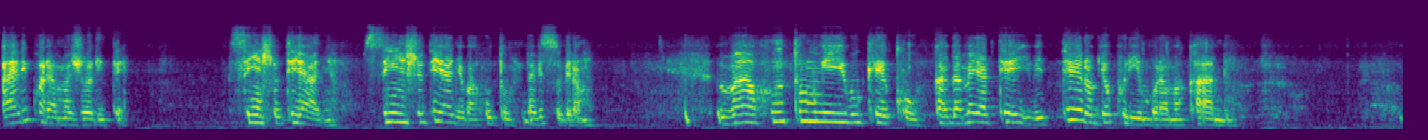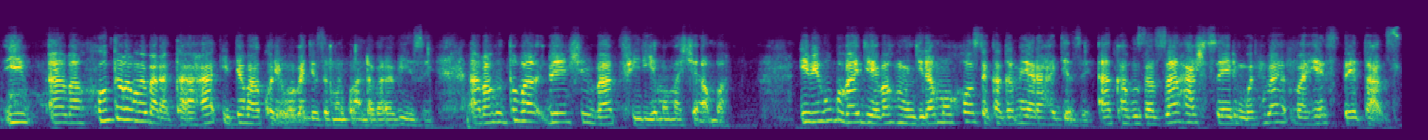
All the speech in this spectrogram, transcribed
Ariko la majorite. Si inshuti yanyu. Si inshuti yanyu bahutu. Ndabisubiramo. Bahutu mwibuke ko kagame yateye ibitero byo kurimbura amakambi. Abahutu bamwe barataha ibyo bakorewe bageze mu rwanda barabizi. Abahutu ba- benshi bapfiriye mu mashyamba. Ibihugu bagiye bahungiramo hose kagame yarahageze. Akabuza za hcr ngo ntibahe status.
